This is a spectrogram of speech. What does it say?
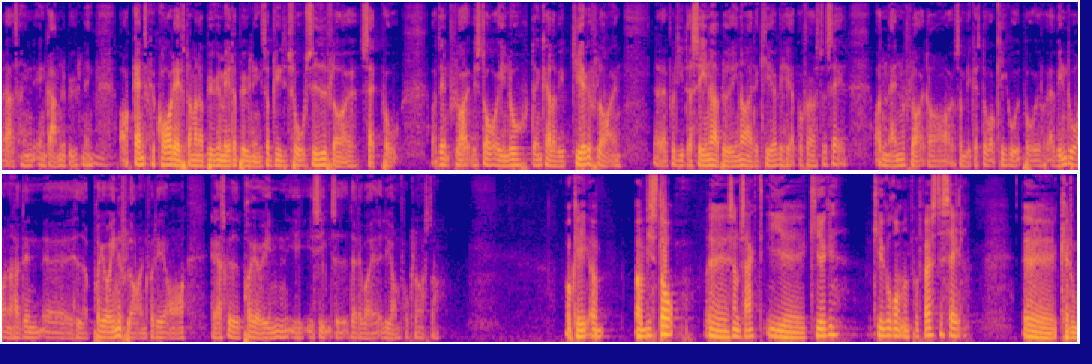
det er altså en, en gammel bygning. Mm. Og ganske kort efter man har bygget midterbygningen, så bliver de to sidefløje sat på. Og den fløj, vi står i nu, den kalder vi kirkefløjen øh, fordi der senere er blevet indrettet kirke her på første sal, og den anden fløj, der, som vi kan stå og kigge ud på af vinduerne, har den øh, hedder priorindefløjen, for derovre herskede priorinden i, i sin tid, da det var adelig Kloster. Okay, og, og vi står øh, som sagt i øh, kirke, kirkerummet på første sal. Øh, kan du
